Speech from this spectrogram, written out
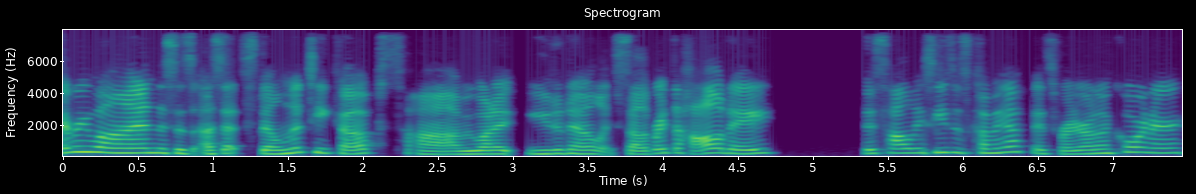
everyone, this is us at Spilling the Teacups. Um, we want you to know, like, celebrate the holiday. This holiday season is coming up. It's right around the corner,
